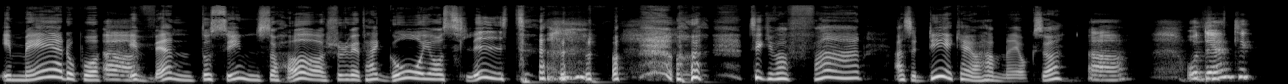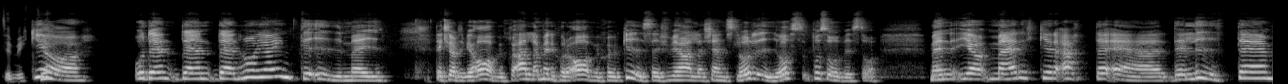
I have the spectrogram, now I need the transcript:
är med då på Ja. event och syns och hörs och du vet, här går jag och sliter. och tycker, vad fan, alltså det kan jag hamna i också. Ja. Och den tycker jag, och den, den, den har jag inte i mig. Det är klart att vi är avundsjuka, alla människor är avundsjuka i sig för vi har alla känslor i oss på så vis då. Men jag märker att det är, det är lite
